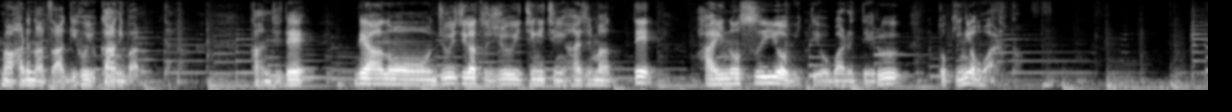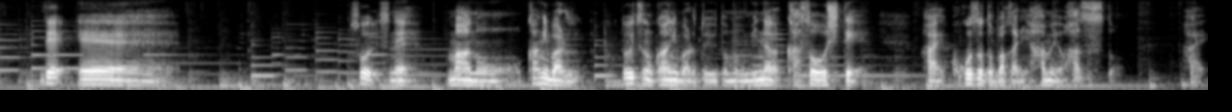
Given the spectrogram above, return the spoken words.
まあ、春夏秋冬カーニバルみたいな感じで、で、あのー、11月11日に始まって、灰の水曜日って呼ばれている時に終わると。で、えー、そうですね。まあ、あの、カーニバル、ドイツのカーニバルというともうみんなが仮装して、はい、ここぞとばかりにハメを外すと。はい。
